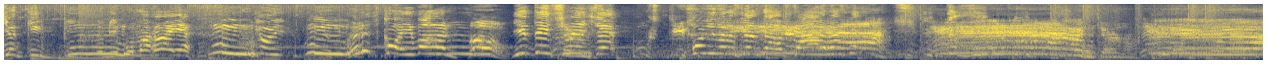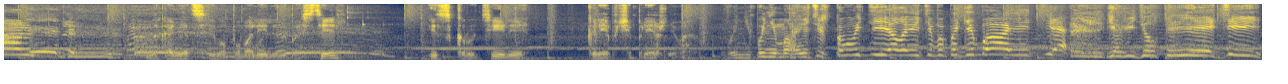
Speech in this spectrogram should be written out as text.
Який тобі помагає! Грицько, Іван! Іди Швидше! Бо він розв'язався! Наконец его повалили на постель и скрутили крепче прежнего. Вы не понимаете, что вы делаете, вы погибаете! Я видел третий!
